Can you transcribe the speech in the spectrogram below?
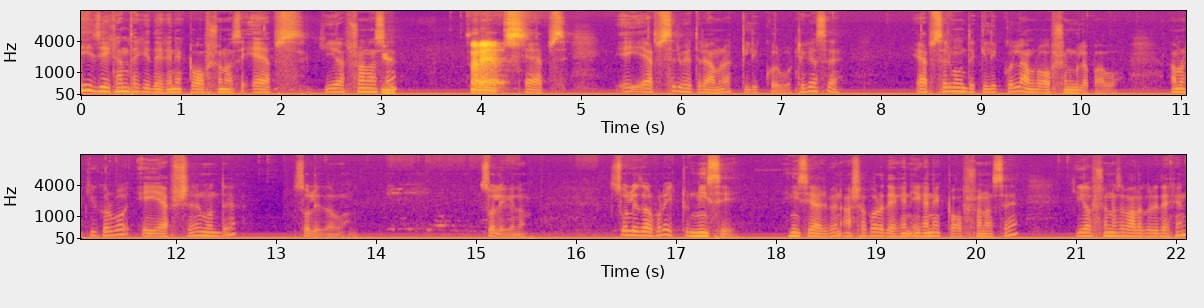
এই যে এখান থেকে দেখেন একটা অপশন আছে অ্যাপস কি অপশন আছে? স্যার অ্যাপস অ্যাপস এই অ্যাপসের ভেতরে আমরা ক্লিক করব ঠিক আছে? অ্যাপসের মধ্যে ক্লিক করলে আমরা অপশনগুলো পাবো। আমরা কি করব? এই অ্যাপসের মধ্যে চলে যাব। চলে গেলাম। চলে যাওয়ার পরে একটু নিচে নিচে আসবেন। আশা করে দেখেন এখানে একটা অপশন আছে। কি অপশন আছে? ভালো করে দেখেন।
